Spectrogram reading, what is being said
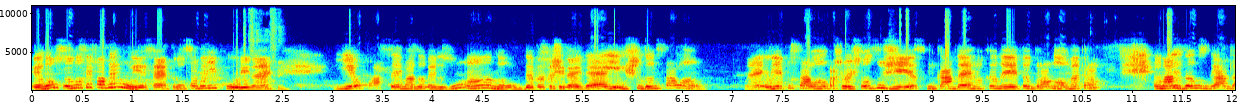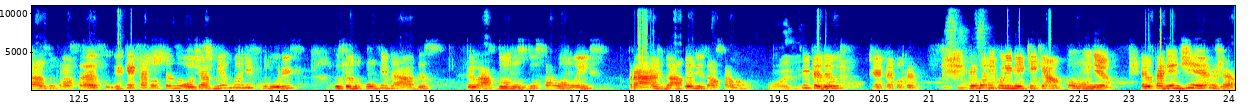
eu, não, eu não sei fazer unha, certo? Eu não sou manicure, né? sim, sim. E eu passei mais ou menos um ano, depois que eu tive a ideia, estudando salão. Né? Eu ia pro salão praticamente todos os dias, com caderno, caneta, cronômetro, analisando os gargalos do processo. E o que está acontecendo hoje? As minhas manicures estão sendo convidadas pelas donas dos salões para ajudar a organizar o salão. olha, Entendeu o que está acontecendo? sim, Tem uma manicure minha aqui que é a Antônia. Ela tá ganhando dinheiro já.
